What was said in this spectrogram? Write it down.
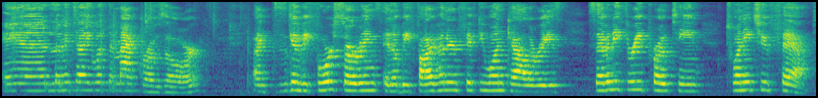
and let me tell you what the macros are. I, this is going to be four servings. And it'll be 551 calories, 73 protein, 22 fat.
